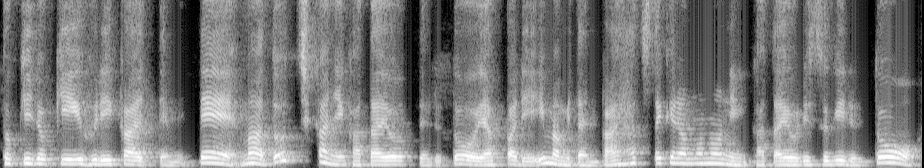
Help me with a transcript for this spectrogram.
時々振り返ってみて、まあどっちかに偏ってると、やっぱり今みたいに外発的なものに偏りすぎると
